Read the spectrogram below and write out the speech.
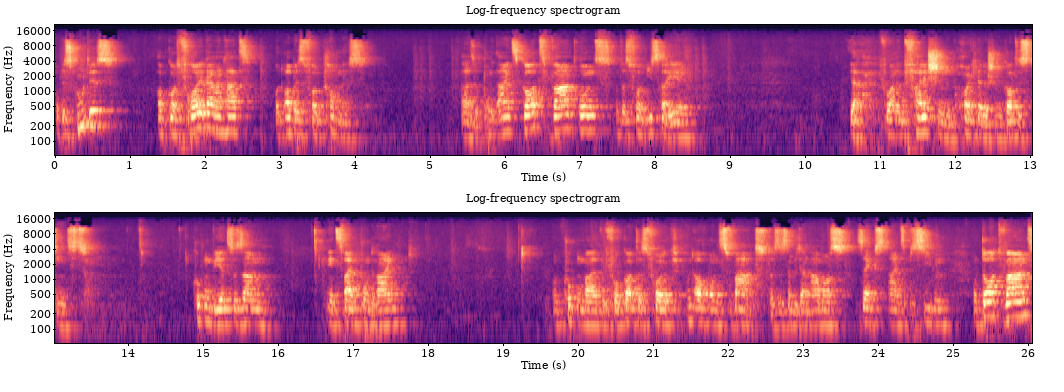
ob es gut ist, ob Gott Freude daran hat und ob es vollkommen ist. Also Punkt 1, Gott warnt uns und das Volk Israel ja, vor einem falschen, heuchlerischen Gottesdienst. Gucken wir zusammen in den zweiten Punkt rein und gucken mal, bevor Gott das Volk und auch uns warnt. Das ist nämlich dann Amos 6, 1 bis 7. Und dort warnt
